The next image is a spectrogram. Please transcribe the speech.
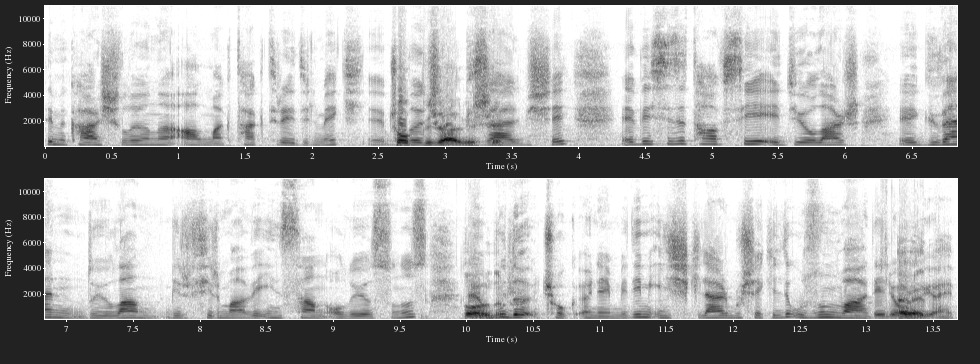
Değil mi? Karşılığını almak, takdir edilmek e, bu Çok da güzel çok bir şey. güzel bir şey. E, ve sizi tavsiye ediyorlar. E, güven duyulan bir firma ve insan oluyorsunuz. E, Doğrudur. bu da çok önemli değil mi? İlişkiler bu şekilde uzun vadeli Evet. oluyor hep.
